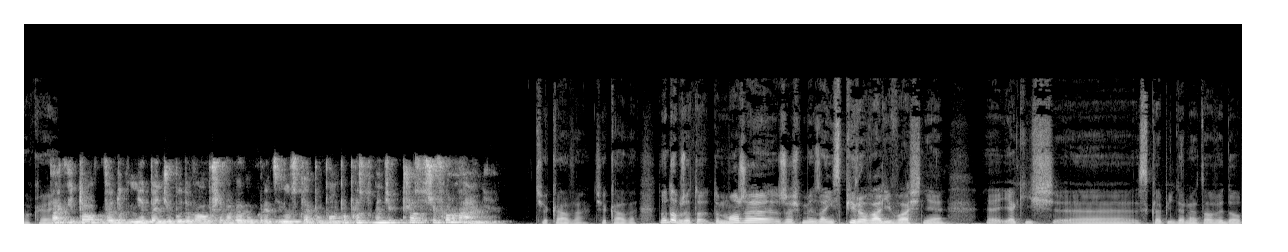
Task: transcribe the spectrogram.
Okay. Tak? I to według mnie będzie budowało przewagę konkurencyjną sklepu, bo on po prostu będzie prostszy formalnie. Ciekawe, ciekawe. No dobrze, to, to może żeśmy zainspirowali właśnie E, jakiś e, sklep internetowy do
